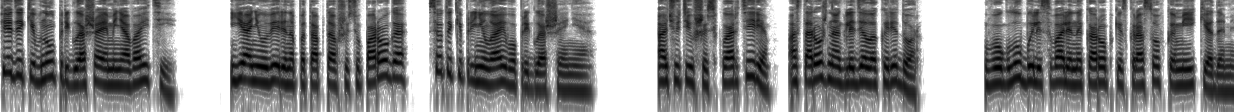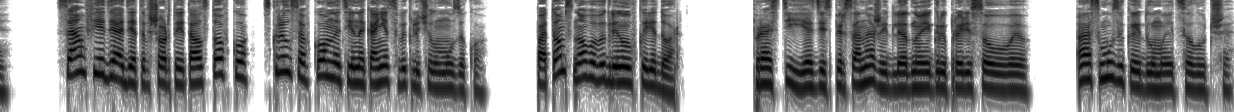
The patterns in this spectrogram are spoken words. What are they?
Федя кивнул, приглашая меня войти. Я, неуверенно потоптавшись у порога, все таки приняла его приглашение. Очутившись в квартире, осторожно оглядела коридор. В углу были свалены коробки с кроссовками и кедами. Сам Федя, одетый в шорты и толстовку, скрылся в комнате и, наконец, выключил музыку. Потом снова выглянул в коридор. «Прости, я здесь персонажей для одной игры прорисовываю. А с музыкой думается лучше.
